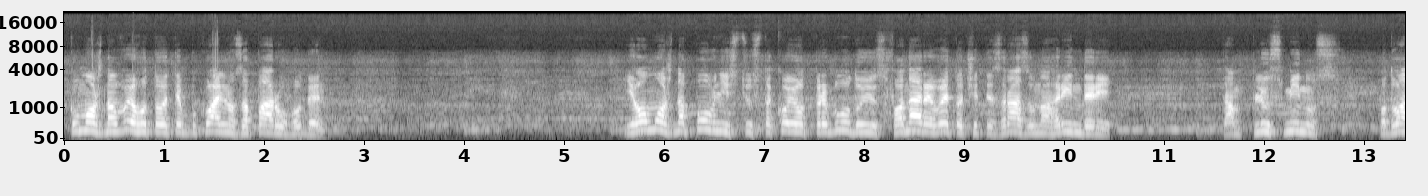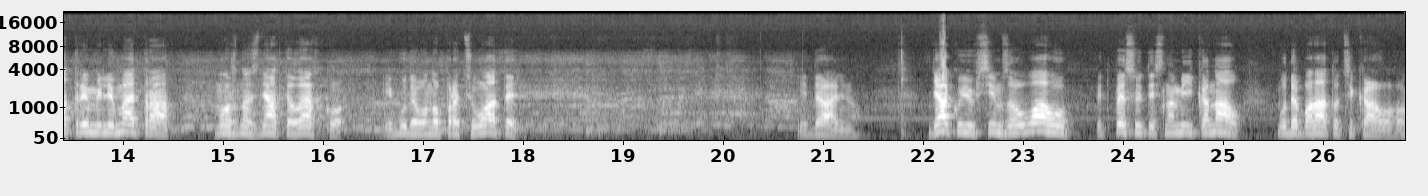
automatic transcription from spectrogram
яку можна виготовити буквально за пару годин. Його можна повністю з такою от приблудою з фанери виточити зразу на гріндері. Там плюс-мінус по 2-3 мм можна зняти легко і буде воно працювати ідеально. Дякую всім за увагу. Підписуйтесь на мій канал, буде багато цікавого.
